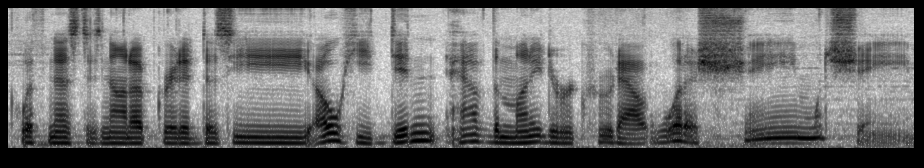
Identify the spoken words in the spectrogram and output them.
Cliff Nest is not upgraded. Does he... Oh, he didn't have the money to recruit out. What a shame. What a shame.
